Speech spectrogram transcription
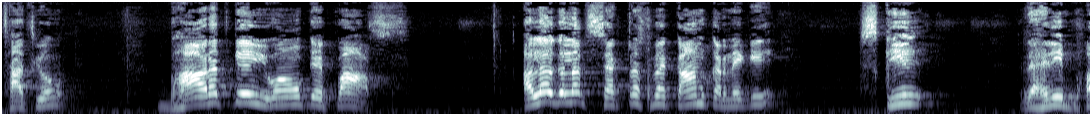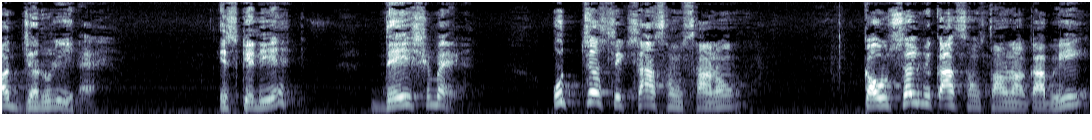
साथियों, भारत के युवाओं के पास अलग अलग सेक्टर्स में काम करने की स्किल रहनी बहुत ज़रूरी है। इसके लिए देश में उच्च शिक्षा संस्थानों, कौशल विकास संस्थानों का भी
